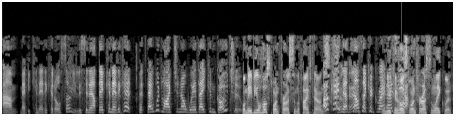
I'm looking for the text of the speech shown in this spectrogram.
um, maybe Connecticut also. You listen out there, Connecticut, but they would like to know where they can go to. Well, maybe you'll host one for us in the five towns, okay, that Okay. sounds like a great and you can host one for us in Lakewood.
